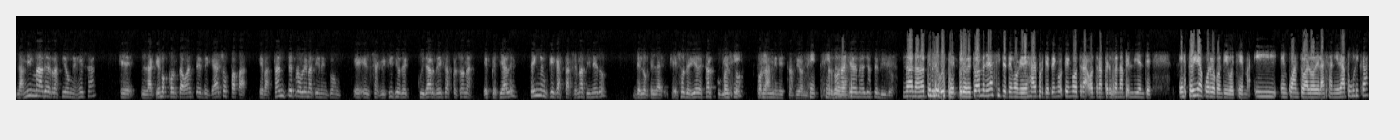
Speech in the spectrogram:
La misma aberración es esa que la que hemos contado antes de que a esos papás que bastante problema tienen con eh, el sacrificio de cuidar de esas personas especiales, tengan que gastarse más dinero de lo que, eso debería de estar pues cubierto por las administraciones. Sí, Perdona que me haya extendido. No, no, no te preocupes, pero de todas maneras sí te tengo que dejar porque tengo tengo otra otra persona pendiente. Estoy de acuerdo contigo, Chema. Y en cuanto a lo de la sanidad pública,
